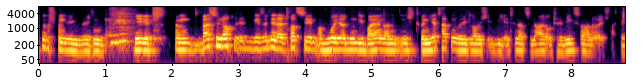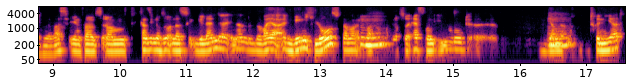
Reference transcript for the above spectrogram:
von irgendwelchen Wege. Ähm, weißt du noch, wir sind ja trotzdem, obwohl ja nun die Bayern dann nicht trainiert hatten, weil die, glaube ich, irgendwie international unterwegs waren oder ich weiß nicht mehr was. Jedenfalls ähm, kann sich noch so an das Gelände erinnern. Da war ja ein wenig los, da war, mhm. war noch so F- und E-Jugend, äh, die mhm. haben dann trainiert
